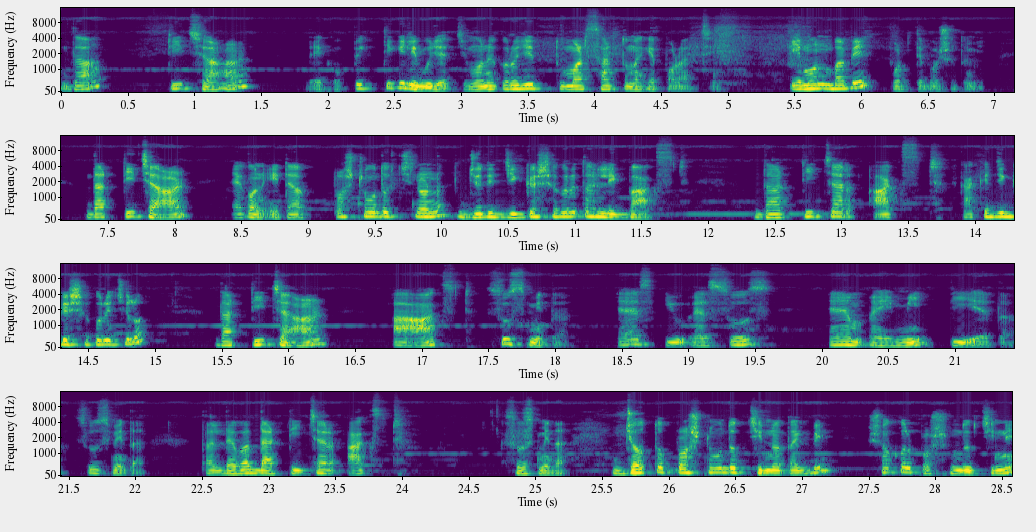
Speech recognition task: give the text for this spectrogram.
দ্য টিচার দেখো প্র্যাকটিক্যালি বুঝাচ্ছি। মনে করো যে তোমার স্যার তোমাকে পড়াচ্ছে। এমনভাবে পড়তে বসো তুমি। দ্য টিচার এখন এটা প্রশ্নবোধক ছিল না। যদি জিজ্ঞাসা করে তাহলে লিখবা আক্সড দ্য টিচার আক্সড কাকে জিজ্ঞাসা করেছিল? দ্য টিচার আক্সড সুস্মিতা এস ইউ এস সুস এম আই মি টি এটা সুস্মিতা তাহলে দেখো দ্য টিচার আক্সড সুস্মিতা যত প্রশ্নবোধক চিহ্ন থাকবে, সকল প্রশ্নবোধক চিহ্নে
